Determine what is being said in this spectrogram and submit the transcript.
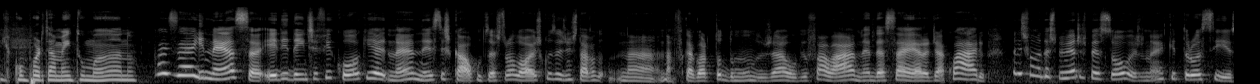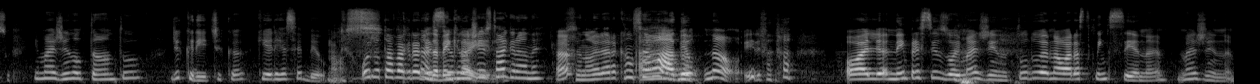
De comportamento humano. Pois é, e nessa ele identificou que, né, nesses cálculos astrológicos, a gente estava na, na agora todo mundo já ouviu falar né, dessa era de Aquário. Mas ele foi uma das primeiras pessoas né, que trouxe isso. Imagina o tanto de crítica que ele recebeu. Nossa. Hoje eu estava agradecendo Ainda bem que não tinha. Instagram, né? Hã? Senão ele era Ah, cancelado. meu- não, ele. Olha, nem precisou, imagina. Tudo é na hora que tem que ser, né? Imagina.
